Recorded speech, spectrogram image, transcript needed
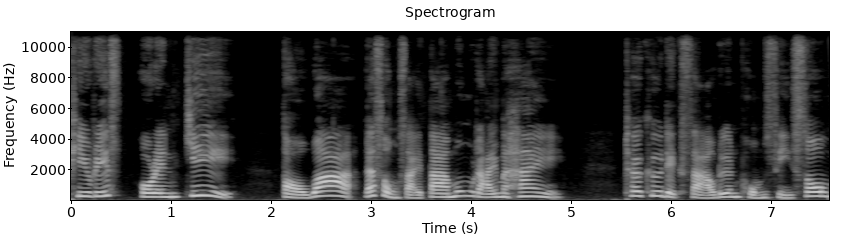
พิริสโอเรนกี้ต่อว่าและส่งสายตามุ่งร้ายมาให้ เธอคือเด็กสาวเรือนผมสีส้ม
